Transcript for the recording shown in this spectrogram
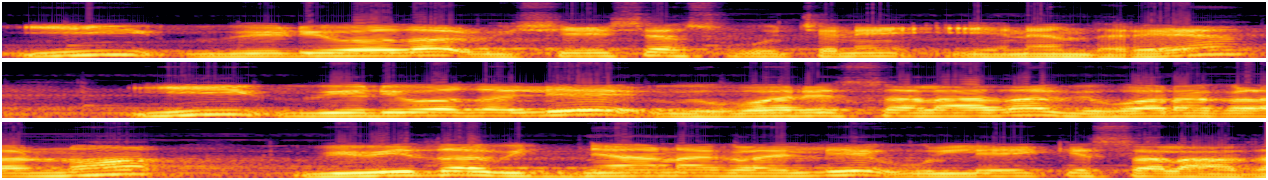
ಈ ವಿಡಿಯೋದ ವಿಶೇಷ ಸೂಚನೆ ಏನೆಂದರೆ, ಈ ವಿಡಿಯೋದಲ್ಲಿ ವಿವರಿಸಲಾದ ವಿವರಗಳನ್ನು ವಿವಿಧ ವಿಜ್ಞಾನಗಳಲ್ಲಿ ಉಲ್ಲೇಖಿಸಲಾದ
